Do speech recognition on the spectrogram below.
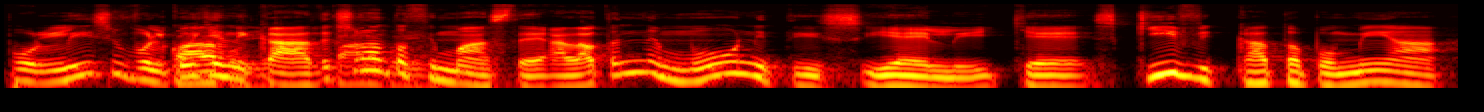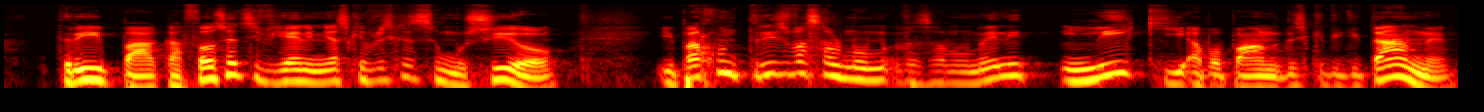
πολύ συμβολικό Πάρα γενικά. πολύ, Δεν ξέρω πάρα αν το πολύ. θυμάστε, αλλά όταν είναι μόνη της η Έλλη και σκύβει κάτω από μία τρύπα, καθώς έτσι βγαίνει, μιας και βρίσκεται σε μουσείο, υπάρχουν τρεις βασαλμωμένοι λύκοι από πάνω της και την κοιτάνε.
